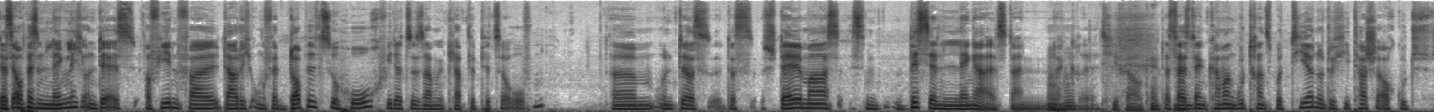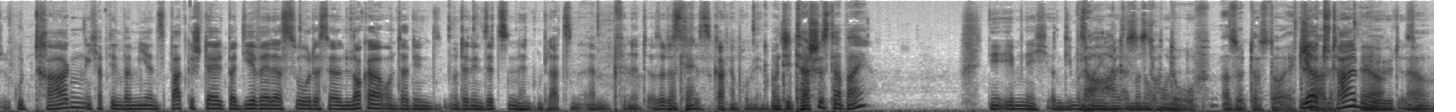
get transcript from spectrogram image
Der ist ja auch ein bisschen länglich und der ist auf jeden Fall dadurch ungefähr doppelt so hoch wie der zusammengeklappte Pizzaofen. Ähm, und das, das Stellmaß ist ein bisschen länger als dein, dein Mhm. Grill. Tiefer, okay. Das heißt, den kann man gut transportieren und durch die Tasche auch gut, gut tragen. Ich habe den bei mir ins Bad gestellt. Bei dir wäre das so, dass er locker unter den, unter den Sitzen hinten Platz ähm, findet. Also das, Okay. das ist gar kein Problem. Und die Tasche ist dabei? nee, eben nicht. Und die muss man Ja, halt das immer ist noch doch holen. doof. Also das ist doch echt Ja, schade. total blöd. Ja, also, ja.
